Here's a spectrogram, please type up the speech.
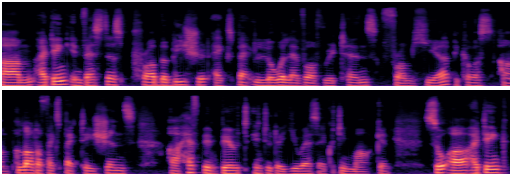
um, I think investors probably should expect lower level of returns from here because um, a lot of expectations uh, have been built into the US equity market. So uh, I think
